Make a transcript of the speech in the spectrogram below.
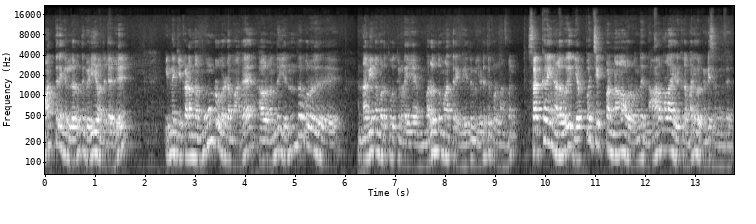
மாத்திரைகள்லேருந்து வெளியே வந்துட்டாரு. இன்னைக்கு கடந்த மூன்று வருடமாக அவர் வந்து எந்த ஒரு நவீன மருத்துவத்தினுடைய மருந்து மாத்திரைகள் எதுவும் எடுத்துக்கொள்ளாமல் சர்க்கரையின் அளவு எப்போ செக் பண்ணாலும் அவர் வந்து நார்மலாக இருக்கிற மாதிரி ஒரு கண்டிஷன் இருந்தது.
